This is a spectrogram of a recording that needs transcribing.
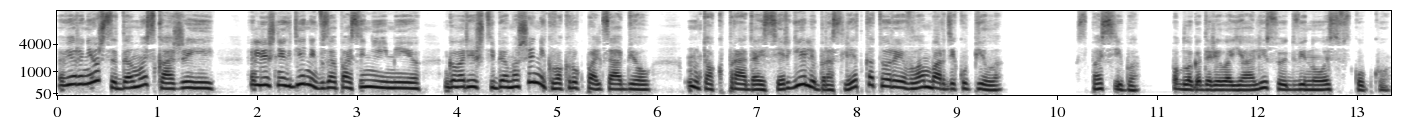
Вернешься домой, скажи ей. Лишних денег в запасе не имею. Говоришь, тебя мошенник вокруг пальца обвел. Ну так продай серьги или браслет, которые в ломбарде купила. Спасибо, поблагодарила я Алису и двинулась в скупку.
